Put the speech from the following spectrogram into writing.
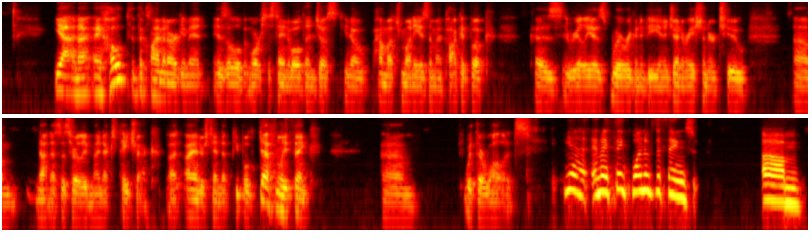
Yeah, and I, I, hope that the climate argument is a little bit more sustainable than just you know how much money is in my pocketbook, because it really is where we're going to be in a generation or two, um, not necessarily my next paycheck. But I understand that people definitely think um, with their wallets. Yeah, and I think one of the things um,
